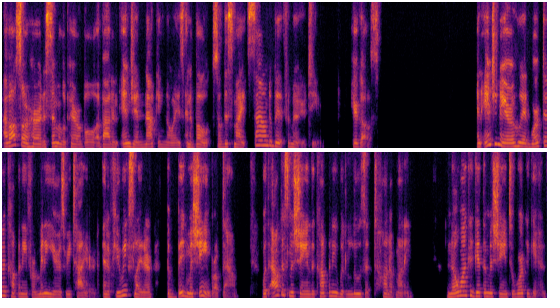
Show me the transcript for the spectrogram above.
I've also heard a similar parable about an engine knocking noise in a boat, so this might sound a bit familiar to you. Here goes. An engineer who had worked in a company for many years retired, and a few weeks later, the big machine broke down. Without this machine, the company would lose a ton of money. No one could get the machine to work again.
